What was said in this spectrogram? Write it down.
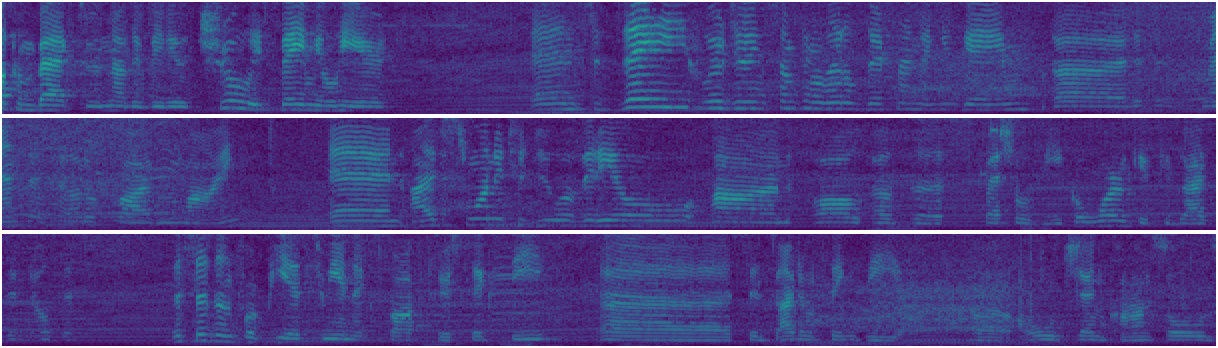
welcome back to another video. Truly Samuel here. And today we're doing something a little different, a new game. Uh, this is Grand Theft Auto 5 Online. And I just wanted to do a video on all of the special vehicle work. If you guys didn't know this, this isn't for PS3 and Xbox 360. Uh, since I don't think the uh, old gen consoles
